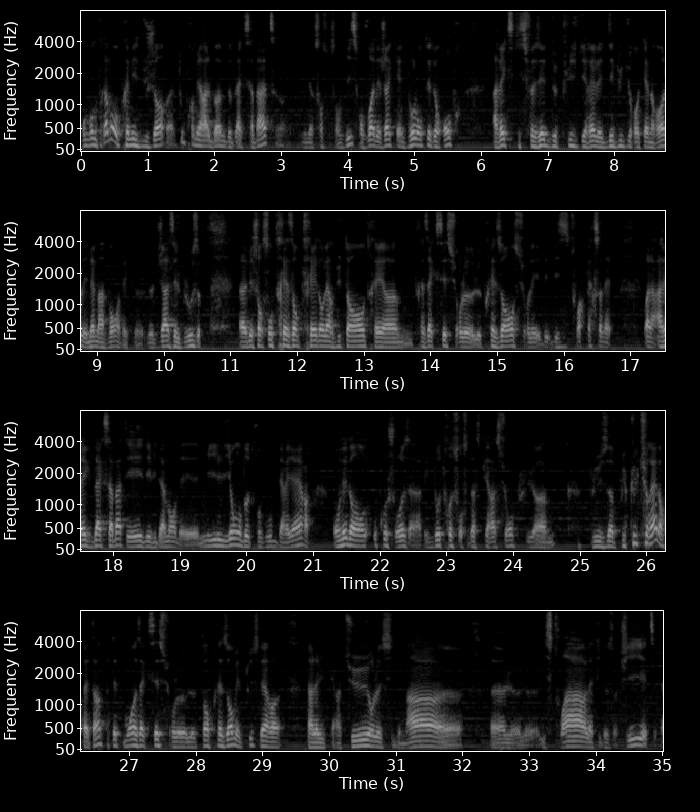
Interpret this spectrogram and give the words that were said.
remonte vraiment aux prémices du genre, tout premier album de Black Sabbath, 1970, on voit déjà qu'il y a une volonté de rompre avec ce qui se faisait depuis, je dirais, les débuts du rock and roll et même avant avec le, jazz et le blues. Euh, des chansons très ancrées dans l'air du temps, très euh, très axées sur le, présent, sur les, des, histoires personnelles. Voilà, avec Black Sabbath et évidemment des millions d'autres groupes derrière, on est dans autre chose, avec d'autres sources d'inspiration plus euh, plus plus culturelles en fait, hein, peut-être moins axées sur le, temps présent, mais plus vers la littérature, le cinéma, l'histoire, la philosophie, etc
